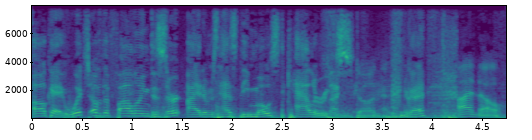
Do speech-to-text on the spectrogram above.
Okay, which of the following dessert items has the most calories? Done. Okay, I know.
